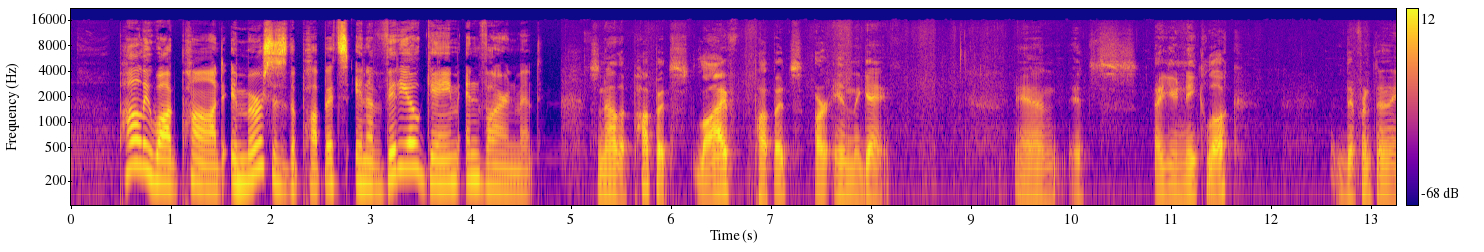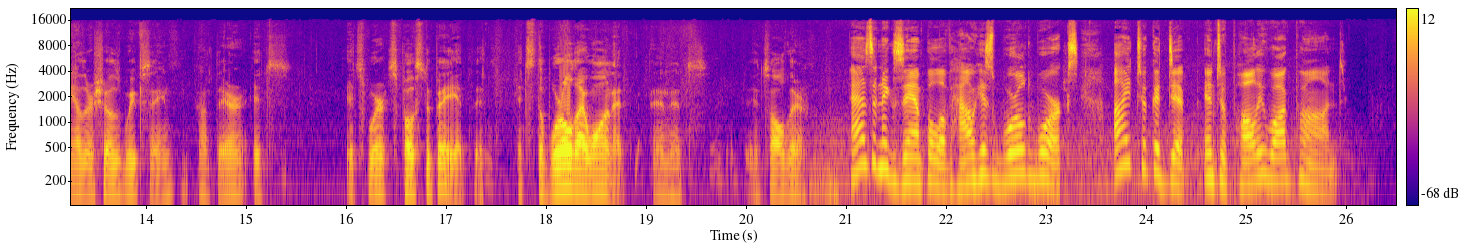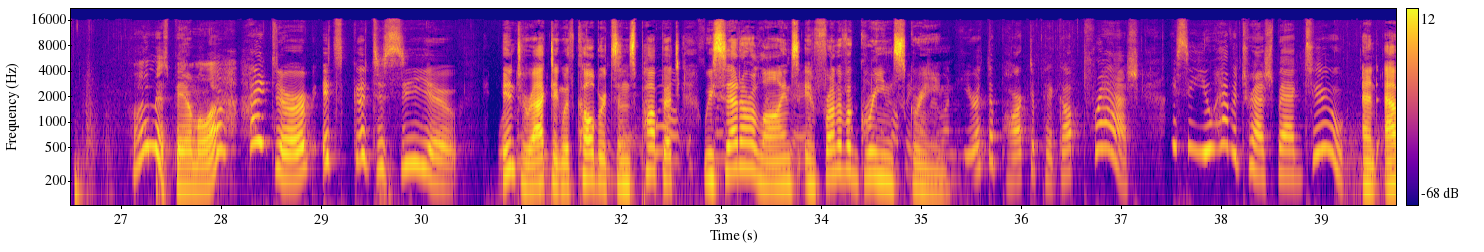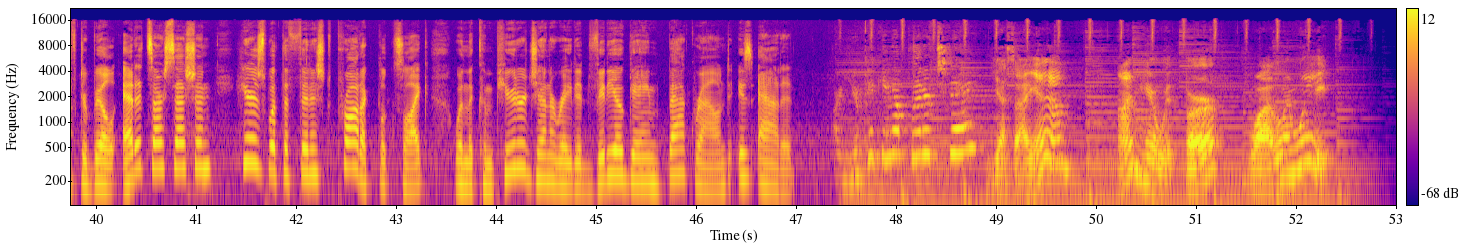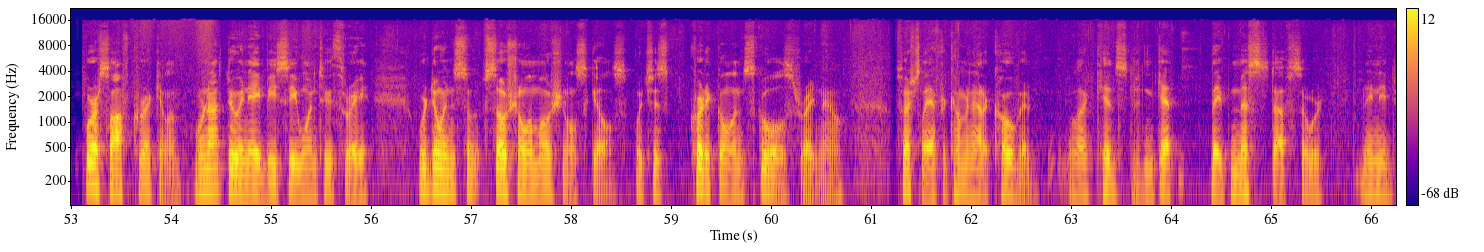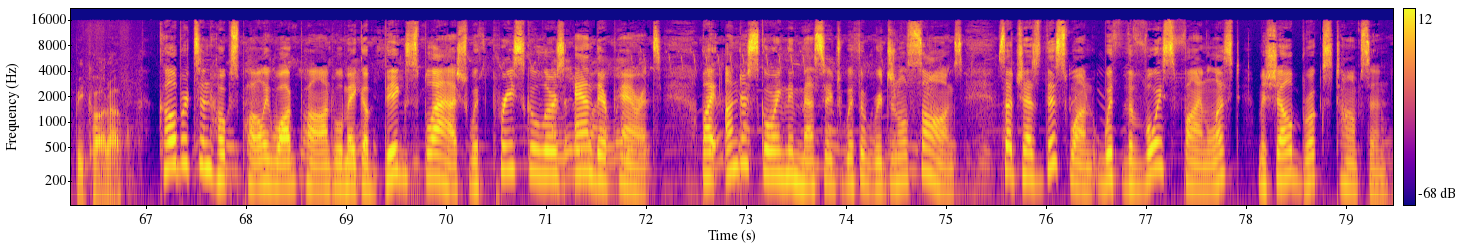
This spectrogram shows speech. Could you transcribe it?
Pollywog Pond immerses the puppets in a video game environment. So now the puppets, live puppets, are in the game. And it's a unique look, different than any other shows we've seen out there. It's, it's where it's supposed to be. It, it, it's the world I wanted, and it's, it's all there. As an example of how his world works, I took a dip into Pollywog Pond. Hi, Miss Pamela. Hi, Derb. It's good to see you. Interacting with Culbertson's puppet, we set our lines in front of a green screen. Here at the park to pick up trash. I see you have a trash bag too. And after Bill edits our session, here's what the finished product looks like when the computer generated video game background is added. Are you picking up litter today? Yes, I am. I'm here with Burb, Waddle, and Weep. We're a soft curriculum. We're not doing ABC 1, 2, 3. We're doing so- social emotional skills, which is critical in schools right now, especially after coming out of COVID. A lot of kids didn't get, they've missed stuff, so we're, they need to be caught up. Culbertson hopes Pollywog Pond will make a big splash with preschoolers and their parents by underscoring the message with original songs, such as this one with the voice finalist Michelle Brooks Thompson.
